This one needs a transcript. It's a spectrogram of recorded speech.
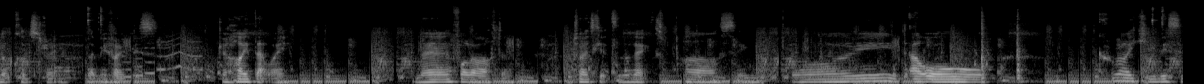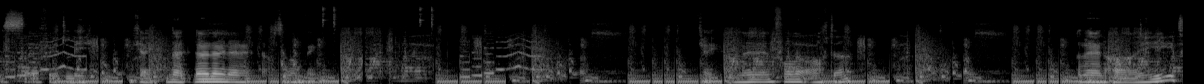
not concentrating. Let me focus. Go hide that way. Then follow after. Try to get to the next passing point. Oh, crikey, this is so fiddly. Okay, no, no, no, no, no, that was the wrong thing. Okay, and then follow after. And then hide.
